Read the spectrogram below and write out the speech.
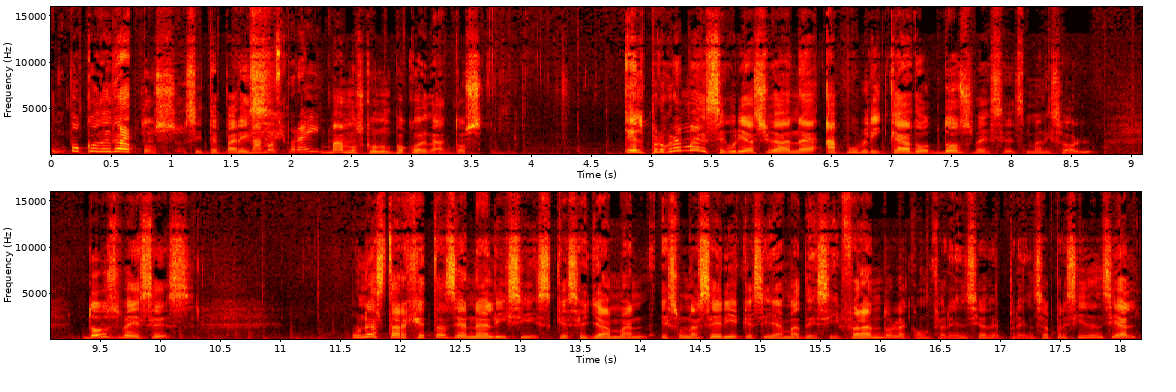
Un poco de datos, si te parece. Vamos por ahí. Vamos con un poco de datos. El programa de seguridad ciudadana ha publicado dos veces, Marisol, dos veces unas tarjetas de análisis que se llaman, es una serie que se llama Descifrando la conferencia de prensa presidencial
